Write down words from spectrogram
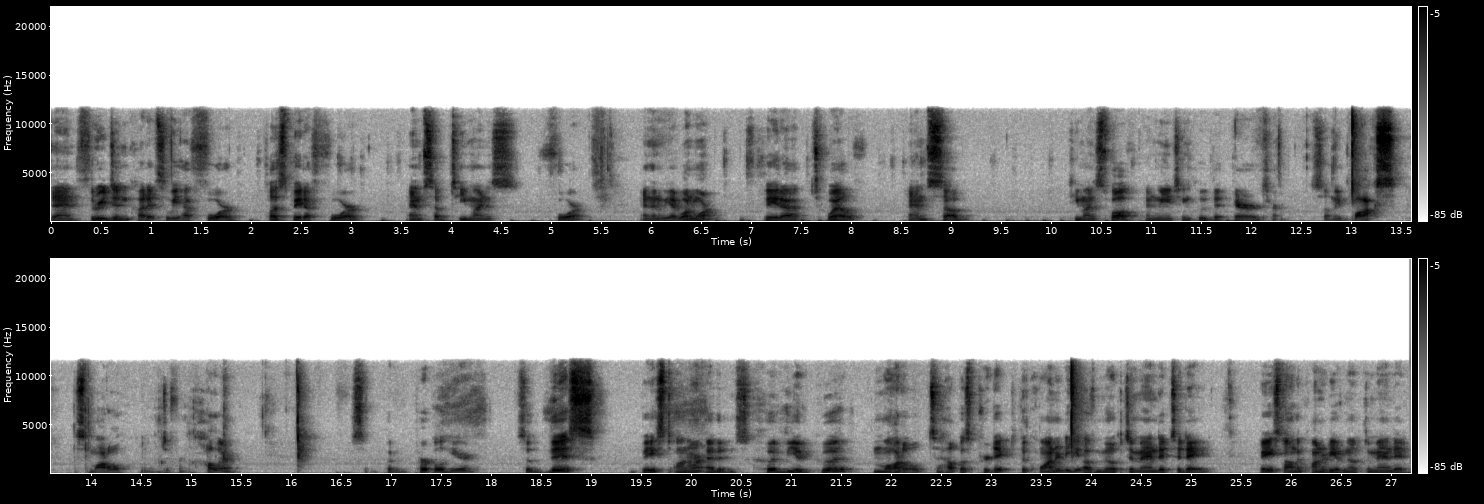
Then 3 didn't cut it, so we have 4 plus beta 4 m sub t minus 4. And then we had one more, beta 12 m sub t minus 12, and we need to include the error term. So let me box this model in a different color. So put in purple here. So this based on our evidence, could be a good model to help us predict the quantity of milk demanded today based on the quantity of milk demanded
